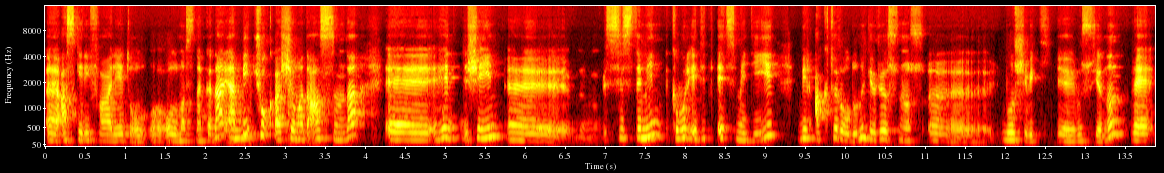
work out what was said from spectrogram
e, askeri faaliyet ol, olmasına kadar yani birçok aşamada aslında e, şeyin e, sistemin kabul edip etmediği bir aktör olduğunu görüyorsunuz e, Bolşevik e, Rusya'nın ve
